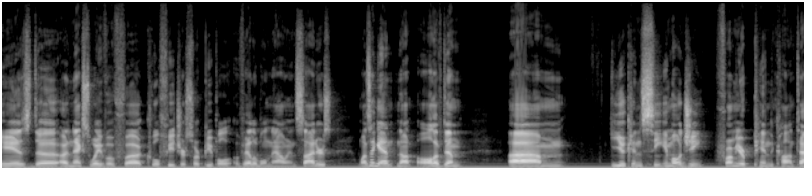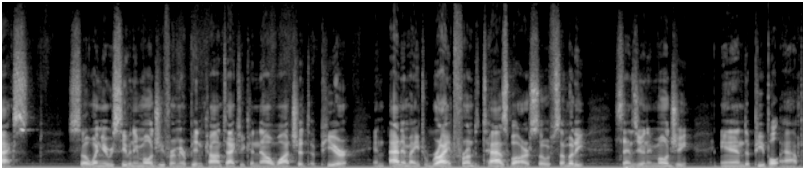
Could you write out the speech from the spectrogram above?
is the uh, next wave of uh, cool features for people available now insiders. Once again, not all of them. Um, you can see emoji from your pinned contacts. So when you receive an emoji from your pinned contact, you can now watch it appear and animate right from the taskbar. So if somebody sends you an emoji in the People app,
